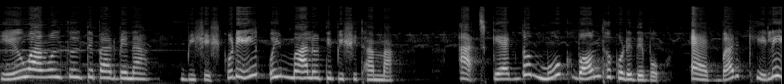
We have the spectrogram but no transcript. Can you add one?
কেউ আঙুল তুলতে পারবে না বিশেষ করে ওই মালতী পিসি ঠাম্মা। আজকে একদম মুখ বন্ধ করে দেব। একবার খেলে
